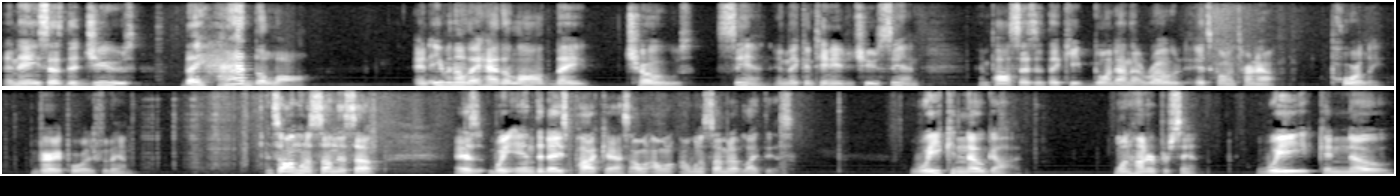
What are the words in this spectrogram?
And then he says the Jews, they had the law. And even though they had the law, they chose sin. And they continue to choose sin. And Paul says if they keep going down that road, it's going to turn out poorly, very poorly for them. And so I'm going to sum this up as we end today's podcast. I, I, I want to sum it up like this We can know God 100%. We can know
